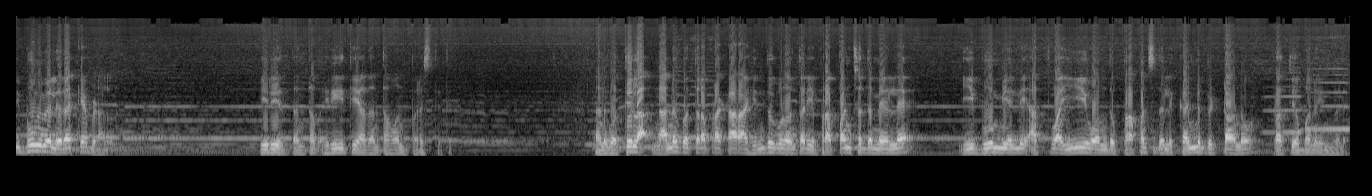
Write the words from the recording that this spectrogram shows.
ಈ ಭೂಮಿ ಮೇಲೆ ಇರೋಕ್ಕೆ ಬಿಡಲ್ಲ. ಈ ರೀತಿಯಾದಂಥ ಈ ರೀತಿಯಾದಂಥ ಒಂದು ಪರಿಸ್ಥಿತಿ. ನನಗೆ ಗೊತ್ತಿಲ್ಲ, ನನಗೆ ಗೊತ್ತಿರೋ ಪ್ರಕಾರ ಹಿಂದೂಗಳು ಅಂತಾರೆ ಈ ಪ್ರಪಂಚದ ಮೇಲೆ, ಈ ಭೂಮಿಯಲ್ಲಿ ಅಥವಾ ಈ ಒಂದು ಪ್ರಪಂಚದಲ್ಲಿ ಕಣ್ಣು ಬಿಟ್ಟವನು ಪ್ರತಿಯೊಬ್ಬನು ಹಿಂದೂನೇ.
